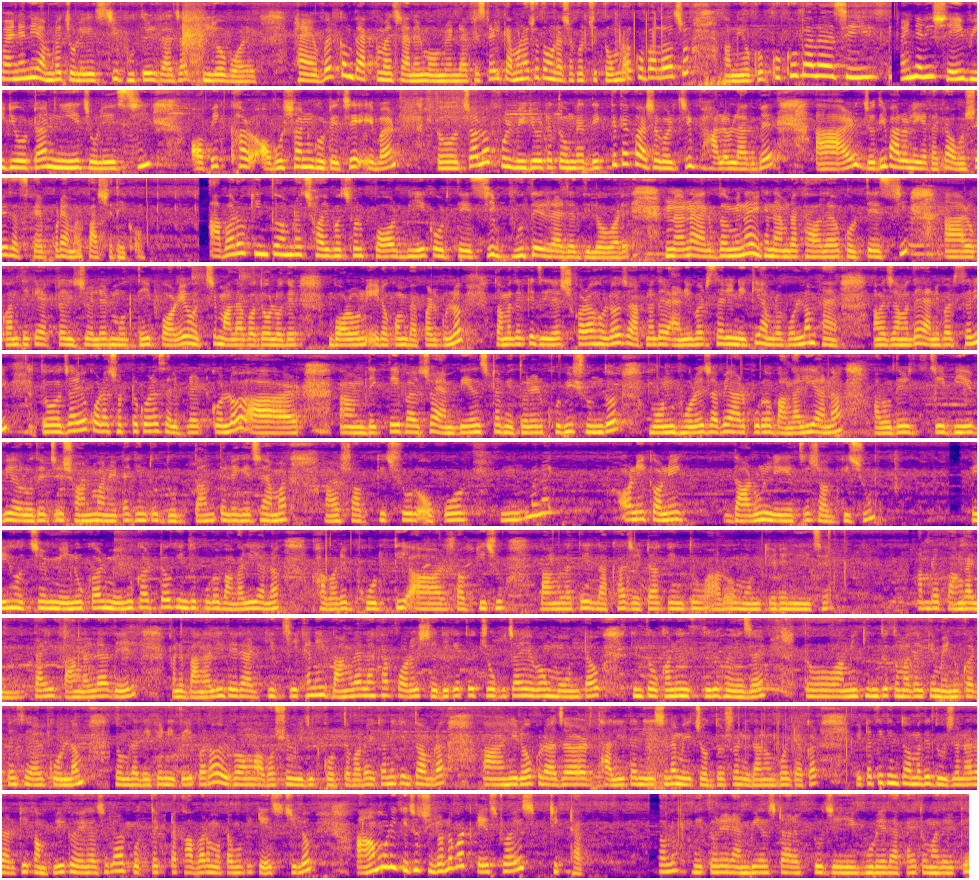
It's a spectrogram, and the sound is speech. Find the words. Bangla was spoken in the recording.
ফাইনালি আমরা চলে এসেছি ভূতের রাজা দিলবরে হ্যাঁ welcome back to my channel Momen lifestyle কেমন আছো তোমরা? আশা করছি তোমরা খুব ভালো আছো। আমিও খুব খুব খুব ভালো আছি। ফাইনালি সেই ভিডিওটা নিয়ে চলে এসেছি। অপেক্ষার অবসান ঘটেছে এবার। তো চলো ফুল ভিডিওটা তোমরা দেখতে থাকো, আশা করছি ভালো লাগবে। আর যদি ভালো লেগে থাকে, অবশ্যই সাবস্ক্রাইব করে আমার পাশে থেকো। আবারও কিন্তু আমরা ছয় বছর পর বিয়ে করতে এসেছি, ভূতের রাজা দিলওয়ারে। না না, একদমই না, এখানে আমরা খাওয়া দাওয়া করতে এসেছি। আর ওখান থেকে একটা রিচুয়ালের মধ্যেই পরে হচ্ছে মালা বদল ওদের বরণ, এরকম ব্যাপারগুলো। তো আমাদেরকে জিজ্ঞেস করা হলো যে, আপনাদের অ্যানিভার্সারি নাকি? আমরা বললাম হ্যাঁ আজ আমাদের অ্যানিভার্সারি তো যাই হোক, ওরা ছোট্ট করে সেলিব্রেট করল। আর দেখতেই পারছ অ্যাম্বিয়েন্সটা ভেতরের খুবই সুন্দর। মন ভরে যাবে আর পুরো বাঙালি আনা আর ওদের যে বিহেভিয়ার ওদের যে সম্মান, এটা কিন্তু দুর্দান্ত লেগেছে আমার, আর সব কিছুর ওপর মানে অনেক অনেক দারুণ লেগেছে সব কিছু এই হচ্ছে মেনু কার্ড মেনু কার্ডটাও কিন্তু পুরো বাঙালি আনা খাবারে ভর্তি আর সব কিছু বাংলাতেই লেখা, যেটা কিন্তু আরও মন কেড়ে নিয়েছে। আমরা বাঙালি, তাই বাংলাদের মানে বাঙালিদের আর কি, যেখানেই বাংলা লেখা পড়ে সেদিকে তো চোখ যায় এবং মনটাও কিন্তু ওখানে স্থির হয়ে যায়। তো আমি কিন্তু তোমাদেরকে মেনু কার্ডটা শেয়ার করলাম, তোমরা দেখে নিতেই পারো এবং অবশ্যই ভিজিট করতে পারো। এখানে কিন্তু আমরা হীরক রাজার থালিটা নিয়েছিলাম, এই চোদ্দোশো নিরানব্বই টাকার। এটাতে কিন্তু আমাদের দুজনের আর কি কমপ্লিট হয়ে গেছিল, আর প্রত্যেকটা খাবার মোটামুটি টেস্ট ছিল। আহামরি কিছু ছিল না বাট টেস্ট ওয়াইজ ঠিকঠাক। চলো, ভেতরের অ্যাম্বিয়েন্সটা আর একটু যে ঘুরে দেখাই তোমাদেরকে।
